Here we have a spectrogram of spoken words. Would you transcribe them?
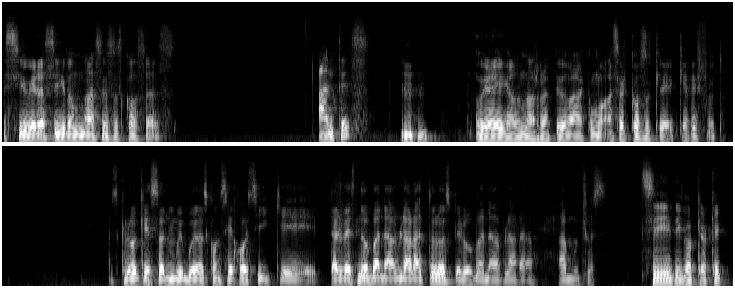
si hubiera seguido más esas cosas antes, hubiera llegado más rápido a como hacer cosas que, que disfruto. Pues creo que son muy buenos consejos y que tal vez no van a hablar a todos, pero van a hablar a, a muchos. Sí, digo, creo que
